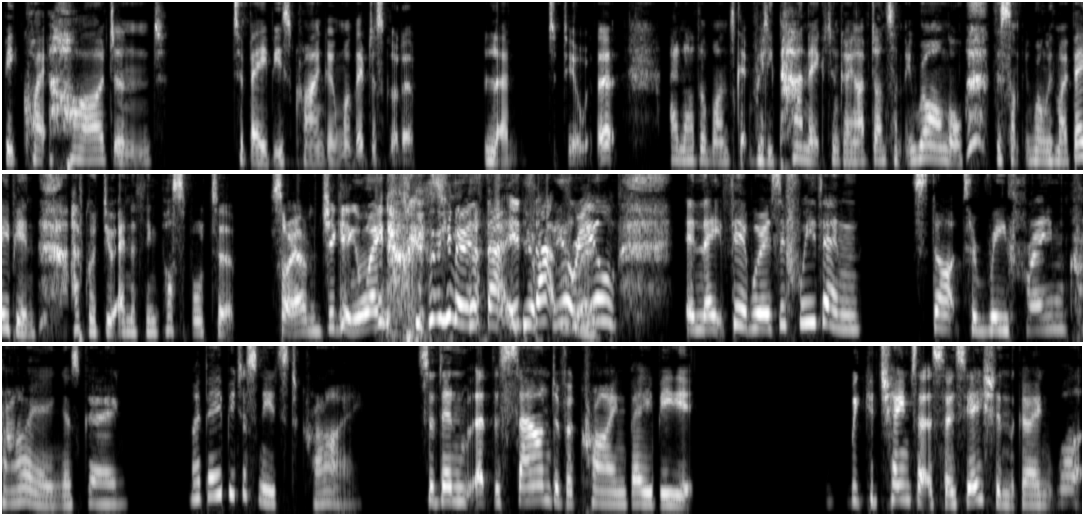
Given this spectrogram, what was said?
be quite hardened to babies crying, going, well, they've just got to learn to deal with it. And other ones get really panicked and going, I've done something wrong, or there's something wrong with my baby, and I've got to do anything possible to sorry, I'm jigging away now because you know it's that it's that real it. innate fear. Whereas if we then start to reframe crying as going, my baby just needs to cry. So then at the sound of a crying baby, we could change that association. Going, well,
